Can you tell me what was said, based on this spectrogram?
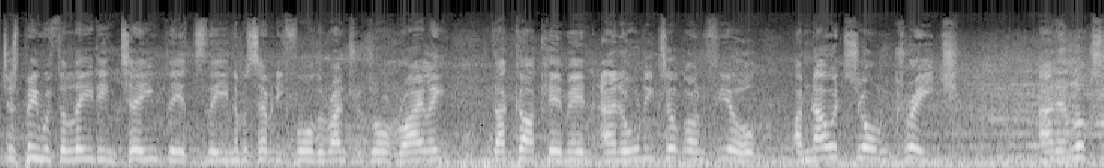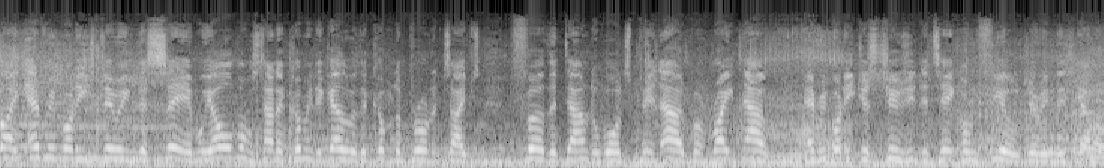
Just been with the leading team. It's the number 74, the Ranch Resort Riley. That car came in and only took on fuel. I'm now at Sean Creech, and it looks like everybody's doing the same. We almost had it coming together with a couple of prototypes further down towards pit out, but right now everybody just choosing to take on fuel during this yellow.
